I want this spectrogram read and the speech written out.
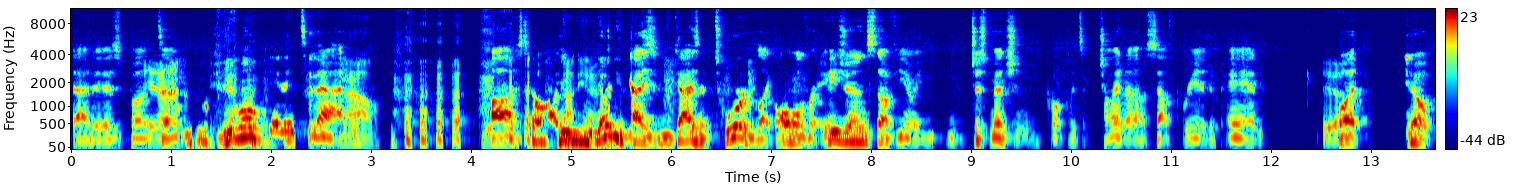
that is, but Yeah. uh, we won't get into that. Now. Uh, so I mean, you know, you guys, you guys have toured like all over Asia and stuff. You know, you, you just mentioned going places like China, South Korea, Japan. Yeah. But you know,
